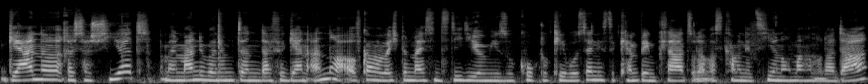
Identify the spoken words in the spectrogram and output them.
gerne recherchiert. Mein Mann übernimmt dann dafür gerne andere Aufgaben, aber ich bin meistens die, die irgendwie so guckt, okay, wo ist der nächste Campingplatz oder was kann man jetzt hier noch machen oder da.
